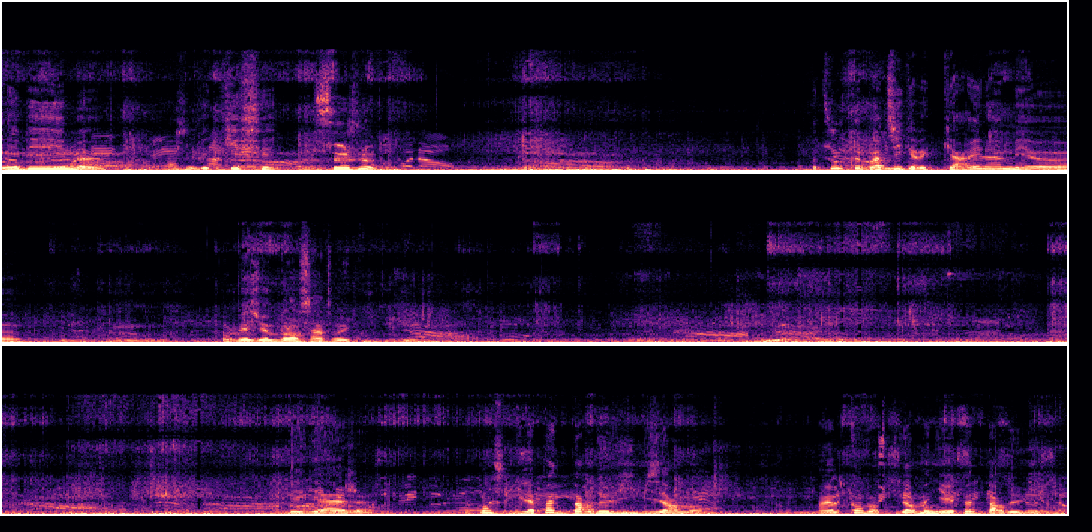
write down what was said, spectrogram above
Et bim Oh, Je vais kiffer ce jeu. Pas toujours très pratique avec carré là, mais euh... Oh, bah, je vais me balancer un truc. Dégage. Par contre, il a pas de barre de vie, bizarrement. En même temps, dans Spider-Man, il n'y avait pas de barre de vie. hein.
